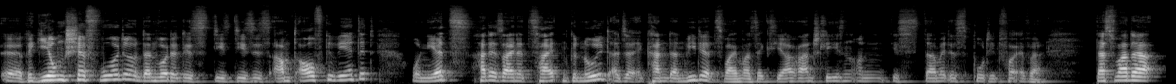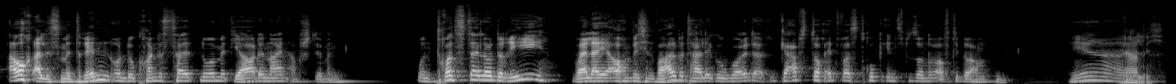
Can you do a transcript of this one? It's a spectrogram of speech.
äh, Regierungschef wurde und dann wurde das, dies, dieses Amt aufgewertet und jetzt hat er seine Zeiten genullt, also er kann dann wieder zweimal sechs Jahre anschließen und ist damit ist Putin forever. Das war da auch alles mit drin und du konntest halt nur mit Ja oder Nein abstimmen. Und trotz der Lotterie, weil er ja auch ein bisschen Wahlbeteiligung wollte, gab es doch etwas Druck, insbesondere auf die Beamten. Ja. Herrlich.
